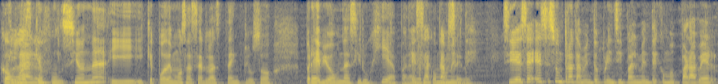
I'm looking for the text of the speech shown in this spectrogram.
cómo es que funciona y, y, que podemos hacerlo hasta incluso previo a una cirugía para ver cómo se ve. Sí, ese, ese es un tratamiento principalmente como para ver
